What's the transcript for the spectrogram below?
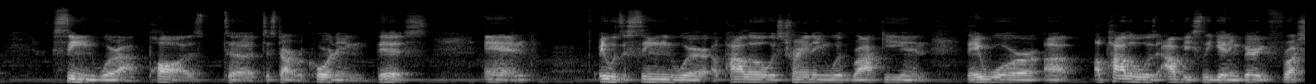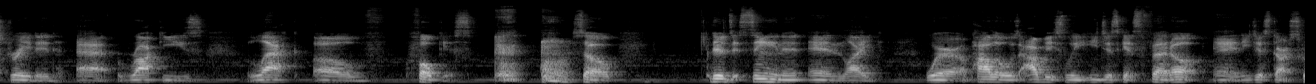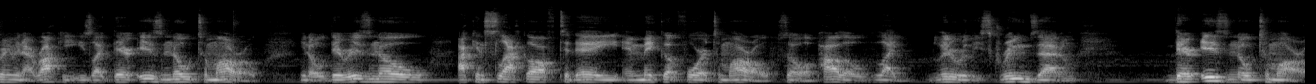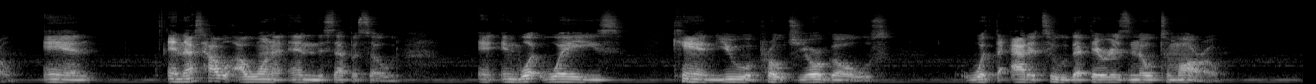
scene where I paused to to start recording this, and it was a scene where Apollo was training with Rocky, and they were uh, Apollo was obviously getting very frustrated at Rocky's lack of focus. so there's this scene and, and like where Apollo is obviously he just gets fed up and he just starts screaming at Rocky. He's like, "There is no tomorrow. You know, there is no I can slack off today and make up for it tomorrow." So Apollo like literally screams at him, "There is no tomorrow," and and that's how I want to end this episode. In, in what ways can you approach your goals with the attitude that there is no tomorrow?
